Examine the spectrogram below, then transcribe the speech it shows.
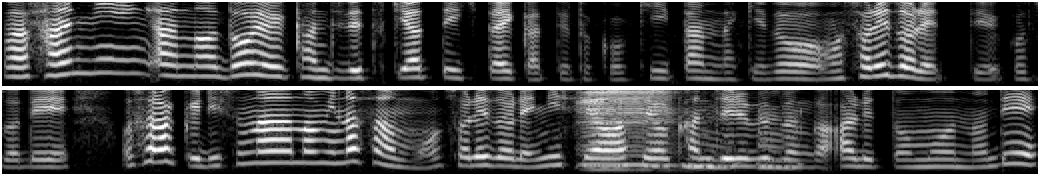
まあ、3人あのどういう感じで付き合っていきたいかっていうとこを聞いたんだけど、まあ、それぞれっていうことでおそらくリスナーの皆さんもそれぞれに幸せを感じる部分があると思うので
